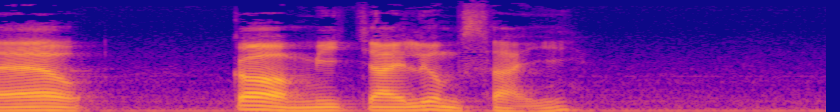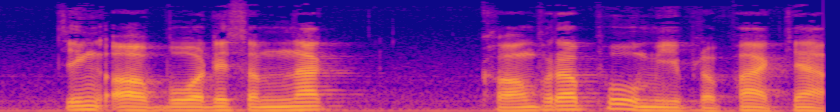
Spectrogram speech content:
แล้ว ก็มีใจเลื่อมใส จึงออกบวชในสำนักของพระผู้มีพระภาคเจ้า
